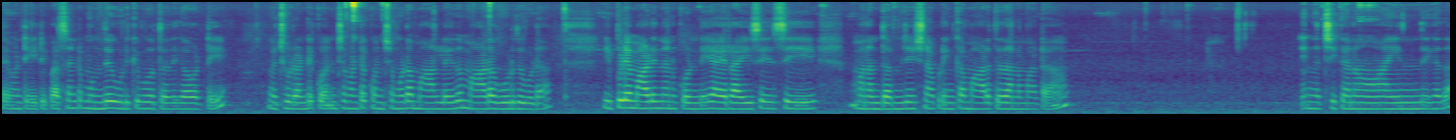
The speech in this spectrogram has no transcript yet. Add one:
సెవెంటీ ఎయిటీ పర్సెంట్ ముందే ఉడికిపోతుంది కాబట్టి చూడండి కొంచెం అంటే కొంచెం కూడా మాడలేదు మాడకూడదు కూడా. ఇప్పుడే మాడింది అనుకోండి ఆ రైస్ వేసి మనం దమ్ చేసినప్పుడు ఇంకా మాడుతుంది అనమాట ఇంకా చికెన్ అయింది కదా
